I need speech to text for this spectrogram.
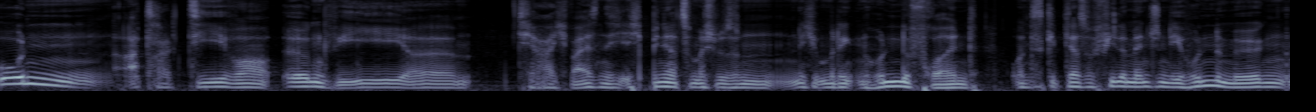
unattraktiver, irgendwie, äh, tja, ich weiß nicht, ich bin ja zum Beispiel so ein, nicht unbedingt ein Hundefreund. Und es gibt ja so viele Menschen, die Hunde mögen,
